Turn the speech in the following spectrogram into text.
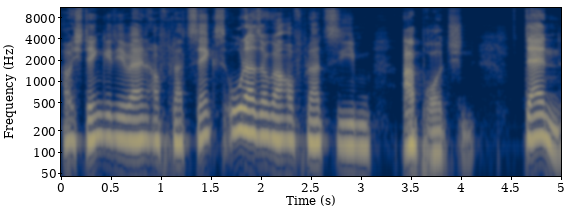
aber ich denke, die werden auf Platz 6 oder sogar auf Platz 7 abrutschen. Denn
